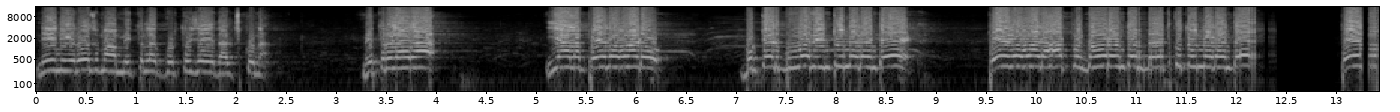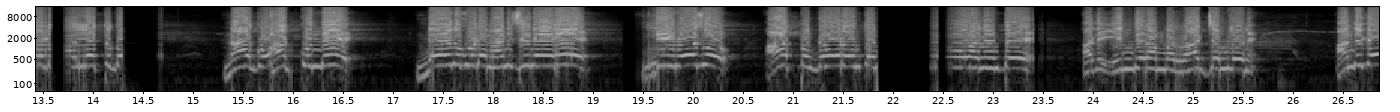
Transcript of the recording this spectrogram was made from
నేను ఈరోజు మా మిత్రులకు గుర్తు చేయదలుచుకున్నా. మిత్రులారా ఇవాళ పేదవాడు బుట్టెడు బువ్వ తింటున్నాడంటే పేదవాడు ఆత్మ గౌరవంతో బ్రతుకుతున్నాడంటే పేదవాడు అల్లెత్తుకో నాకు హక్కు ఉంది నేను కూడా మనిషినే ఈ ఆత్మగౌరవంతో ఆత్మ గౌరవంతో అని అంటే అది ఇందిరమ్మ రాజ్యంలోనే. అందుకే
